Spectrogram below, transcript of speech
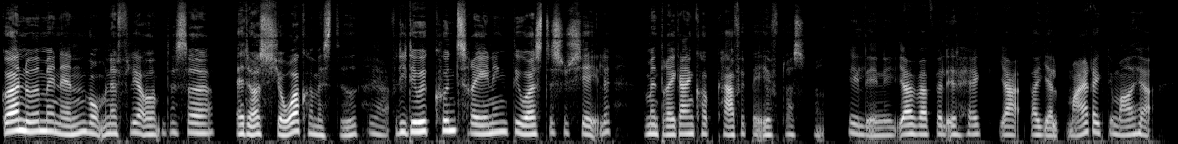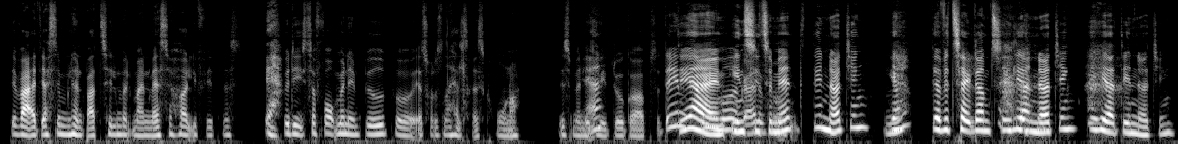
gøre noget med hinanden, hvor man er flere om det, så er det også sjovere at komme afsted. Ja. Fordi det er jo ikke kun træning, det er jo også det sociale, og man drikker en kop kaffe bagefter og sådan noget. Helt enig. Jeg er i hvert fald et hack, jeg, der hjalp mig rigtig meget her. Det var, at jeg simpelthen bare tilmeldte mig en masse hold i fitness. Ja. Fordi så får man en bøde på, jeg tror det er sådan 50 kroner, hvis man ja. ikke lige dukker op. Så det er en, det er en, en incitament. Det, det er nudging. Mm. Ja, det har vi talt om tidligere. nudging. Det her, det er nudging.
